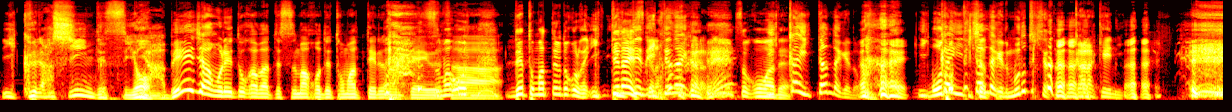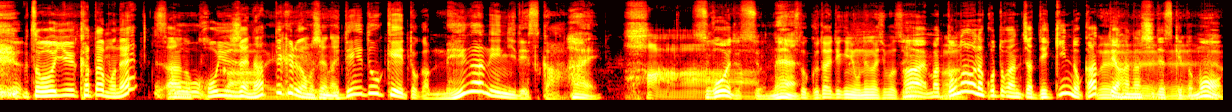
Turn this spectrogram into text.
いくらしいんですよ。やべえじゃん俺とかだってスマホで止まってるなんていうさ。スマホで止まってるところが行ってないですから。行ってないからね。そこまで。一回行ったんだけど。はい。一回行ったんだけど戻ってきちゃったガラケーに。そういう方もねあのこういう時代になってくるかもしれない。腕時計とか眼鏡にですか？はい。はあ。すごいですよね。具体的にお願いしますよ。はい。まあどのようなことがじゃあできんのかっていう話ですけども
